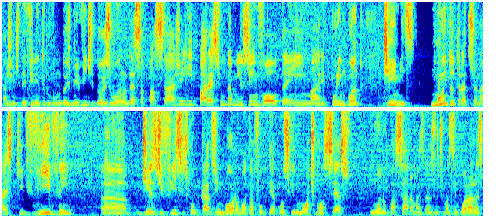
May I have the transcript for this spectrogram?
a gente define tudo como 2022, o ano dessa passagem, e parece um caminho sem volta, hein, Mari? Por enquanto, times muito tradicionais que vivem uh, dias difíceis, complicados, embora o Botafogo tenha conseguido um ótimo acesso no ano passado, mas nas últimas temporadas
